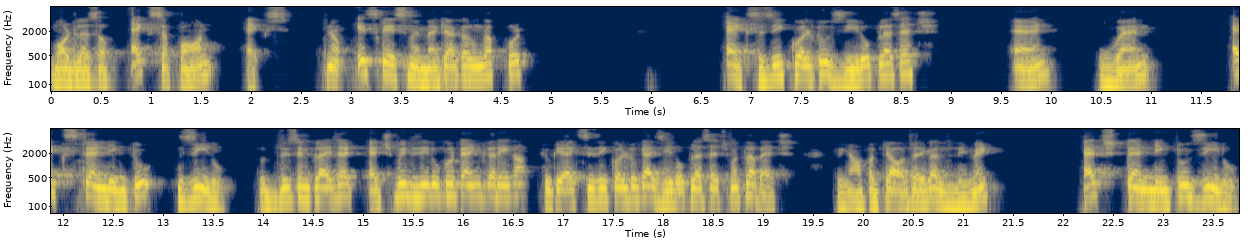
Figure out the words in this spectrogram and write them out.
modulus of x upon x no इस केस में मैं क्या करूँगा? Put x is equal to zero plus h and when x tending to zero तो दिस इंप्लाइज दैट एच भी ज़ीरो को टेंड करेगा, क्योंकि एक्स इज़ इक्वल टू क्या? है ज़ीरो प्लस एच मतलब एच तो यहाँ पर क्या हो जाएगा? Limit h tending to zero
